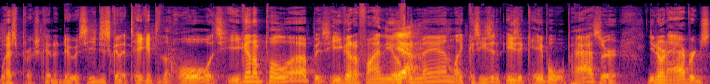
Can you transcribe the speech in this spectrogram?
Westbrook's gonna do. Is he just gonna take it to the hole? Is he gonna pull up? Is he gonna find the open Yeah. man? Like, because he's an, he's a capable passer. You don't average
